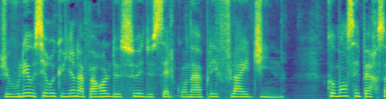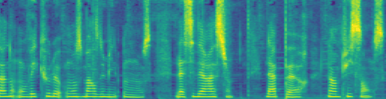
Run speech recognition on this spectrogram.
Je voulais aussi recueillir la parole de ceux et de celles qu'on a appelés Fly Jean. Comment ces personnes ont vécu le 11 mars 2011, la sidération, la peur, l'impuissance,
